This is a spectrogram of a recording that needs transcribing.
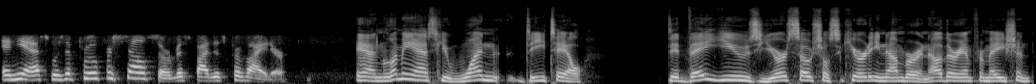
and yes, was approved for cell service by this provider. And let me ask you one detail. Did they use your social security number and other information,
